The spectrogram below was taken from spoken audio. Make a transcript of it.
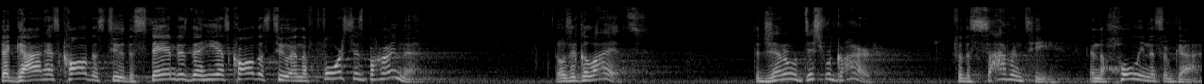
that God has called us to, the standards that He has called us to, and the forces behind that. Those are Goliaths the general disregard for the sovereignty and the holiness of God.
